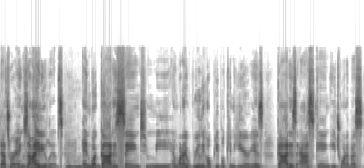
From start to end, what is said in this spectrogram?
That's where anxiety lives. Mm-hmm. And what God is saying to me, and what I really hope people can hear, is God is asking each one of us,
